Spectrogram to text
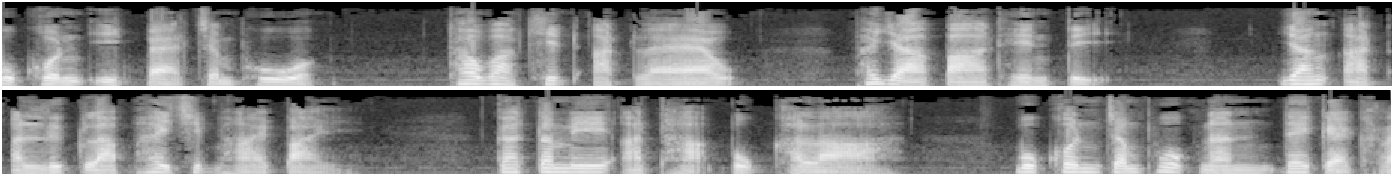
บุคคลอีกแปดจำพวก ถ้าว่าคิดอัดแล้วพยาปาเทนติ ยังอัดอันลึกลับให้ชิบหายไปกาตเมอัฏฐปุคลา บุคคลจำพวกนั้นได้แก่ใคร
